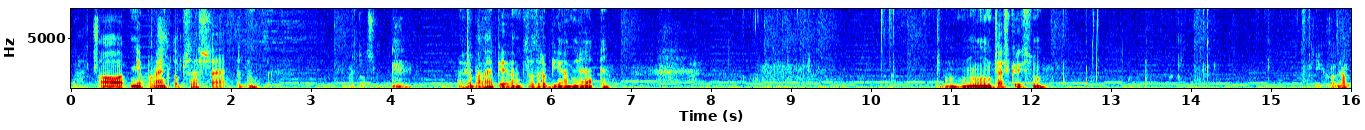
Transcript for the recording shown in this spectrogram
Płacz. O, no, nie płacz. powiem kto przeszedł. Chyba doszedł. Chyba lepiej wiem co zrobiłem, nie? Mm, cześć Chrisu. I chodził. No.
